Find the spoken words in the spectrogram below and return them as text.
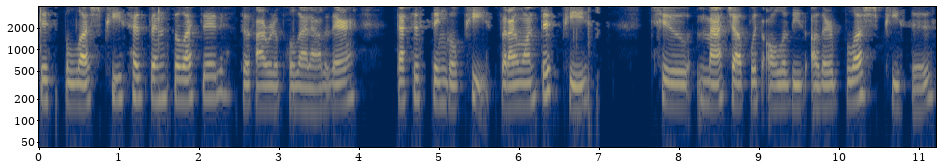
this blush piece has been selected. So if I were to pull that out of there, that's a single piece. But I want this piece to match up with all of these other blush pieces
